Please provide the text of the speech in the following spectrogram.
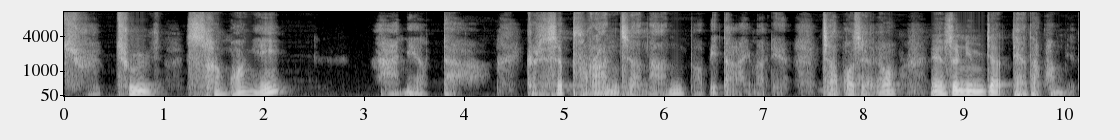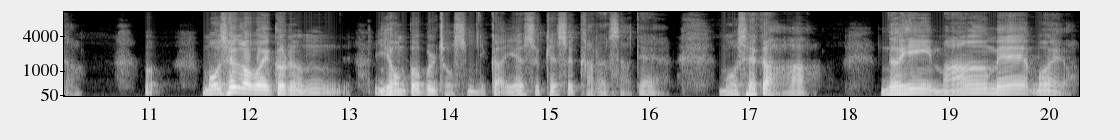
줄, 줄 상황이 아니었다. 그래서 불완전한 법이다 이 말이에요. 자 보세요. 예수님 이제 대답합니다. 어, 모세가 왜 그런 이혼법을 줬습니까? 예수께서 가라사대 모세가 너희 마음에 뭐예요?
